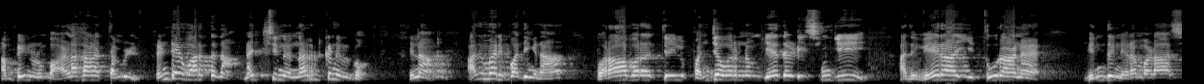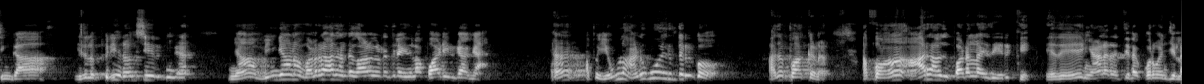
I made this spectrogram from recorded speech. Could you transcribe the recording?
அப்படின்னு ரொம்ப அழகான தமிழ். ரெண்டே வார்த்தை தான். நச்சுன்னு நறுக்குன்னு இருக்கும். என்ன அது மாதிரி பாத்தீங்கன்னா பராபரத்தில் பஞ்சவர்ணம் ஏதடி சிங்கி அது வேறாயி தூரான விந்து நிறமடா சிங்கா. இதுல பெரிய ரகசியம் இருக்குங்க. ஞா- விஞ்ஞானம் வளராத அந்த காலகட்டத்தில் இதெல்லாம் பாடியிருக்காங்க. ஆ? எவ்வளோ அனுபவம் இருந்திருக்கும்? அதை பார்க்கணும். அப்போ ஆறாவது பாடலா இது இருக்கு. இது ஞானரத்தின குறவஞ்சில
